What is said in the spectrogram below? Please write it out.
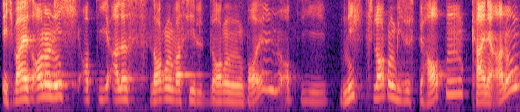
Ich weiß auch noch nicht, ob die alles loggen, was sie loggen wollen, ob die nichts loggen, wie sie es behaupten. Keine Ahnung.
